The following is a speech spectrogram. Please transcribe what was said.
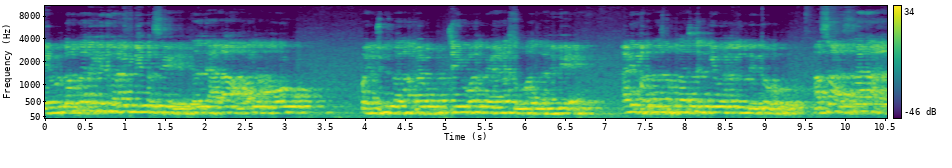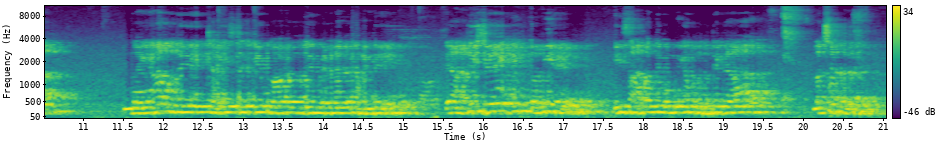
डेव्हलपर देखील जमीन येत असेल तर त्याला आम्हाला अमाऊंट पंचवीस लाख रुपयाच्याही वर मिळायला सुरुवात झालेली आहे. आणि पन्नास पन्नास टक्के वर देतो. असं असताना नयनामध्ये चाळीस टक्के प्लॉटमध्ये मिळणारे फायदे ते अतिशय कमी आहे. ही सामान्य भूमिका प्रत्येकाला लक्षात आली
